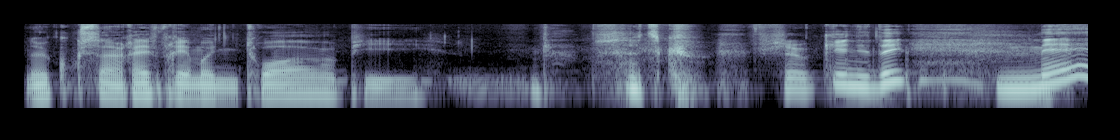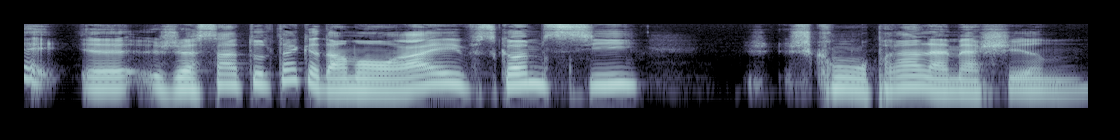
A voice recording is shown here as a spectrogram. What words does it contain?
d'un coup que c'est un rêve prémonitoire, puis. En tout cas, j'ai aucune idée. Mais euh, je sens tout le temps que dans mon rêve, c'est comme si je comprends la machine.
